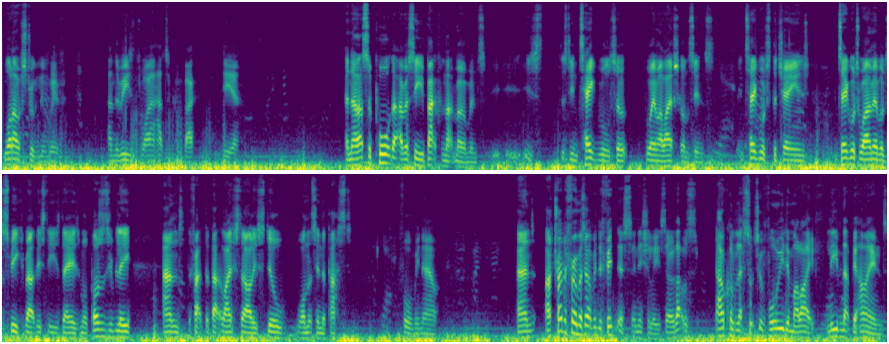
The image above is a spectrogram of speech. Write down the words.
what I was struggling with, and the reasons why I had to come back here. And now that support that I received back from that moment is just integral to the way my life's gone since. Yeah. Integral to the change, integral to why I'm able to speak about this these days more positively, and the fact that that lifestyle is still one that's in the past Yeah. for me now. And I tried to throw myself into fitness initially, so that was alcohol left such a void in my life. Leaving that behind,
